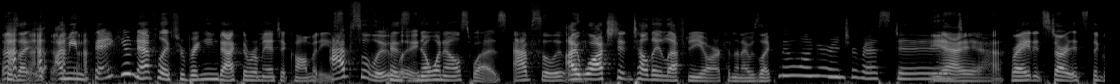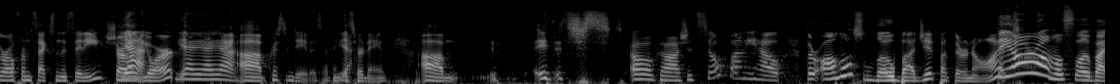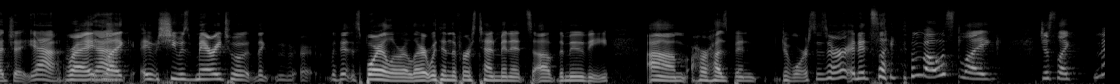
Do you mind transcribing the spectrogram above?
Because I, I mean, thank you, Netflix, for bringing back the romantic comedies. Absolutely. Because no one else was. absolutely. I watched it until they left New York, and then I was like, no longer interested. Yeah, yeah, Right. It start. It's the girl from Sex and the City, Charlotte yeah. York. Yeah, yeah, yeah. uh, Kristin Davis, I think Yeah. is her name. Um, it, it's just oh gosh, it's so funny how they're almost low budget, but they're not. they are almost low budget. Yeah, right. Yeah. Like it, she was married to a like uh, within spoiler alert within the first ten minutes of the movie, um, her husband divorces her, and it's like the most like just like meh,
